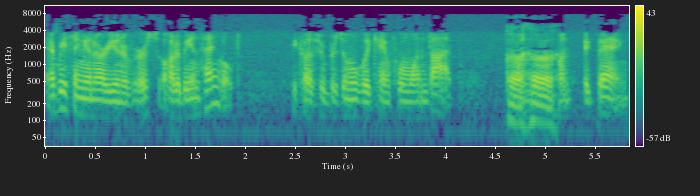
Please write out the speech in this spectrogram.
everything in our universe ought to be entangled because we presumably came from one dot, Uh-huh. one Big Bang.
